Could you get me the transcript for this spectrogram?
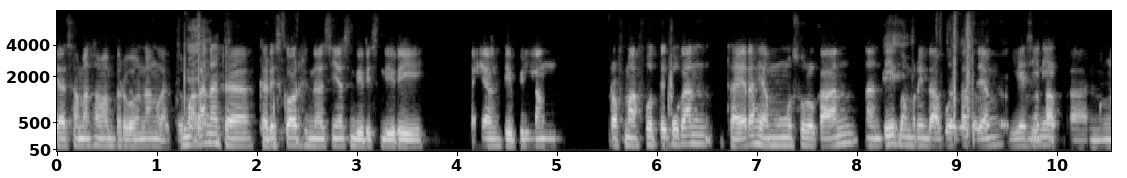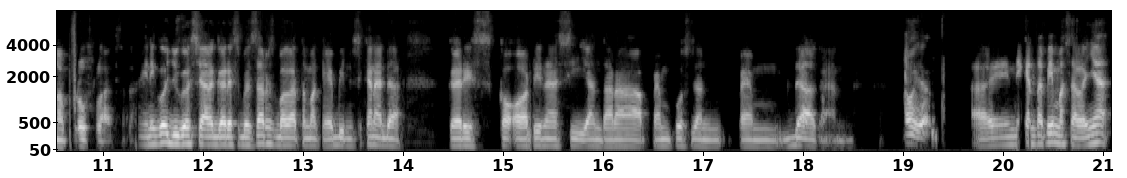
ya sama-sama berwenang lah. Cuma kan ada garis koordinasinya sendiri-sendiri. Kayak yang dibilang Prof Mahfud itu kan daerah yang mengusulkan, nanti pemerintah pusat betul, yang iya sini mengapprove lah. Ini gue juga secara garis besar sebagai sama Kevin, sih kan ada garis koordinasi antara Pempus dan Pemda kan. Oh ya. Uh, ini kan tapi masalahnya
